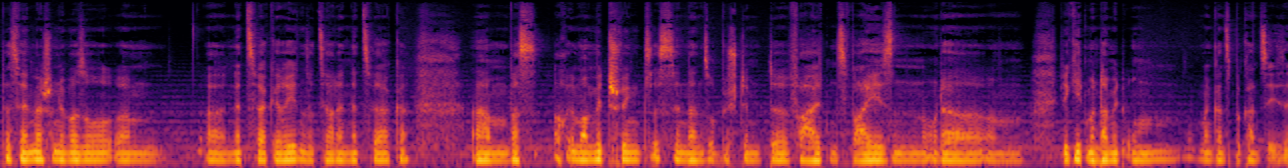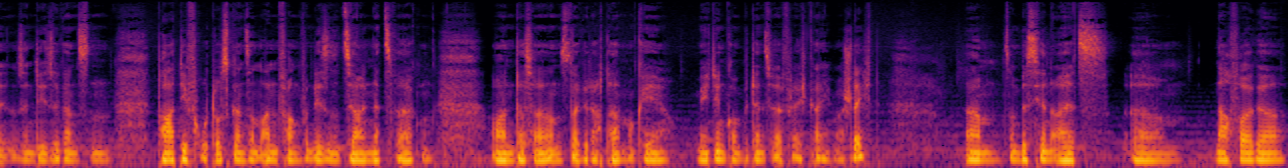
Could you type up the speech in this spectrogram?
dass wenn wir schon über so ähm, äh, Netzwerke reden, soziale Netzwerke, ähm, was auch immer mitschwingt, es sind dann so bestimmte Verhaltensweisen oder ähm, wie geht man damit um. Man ganz bekannt sind diese ganzen Partyfotos ganz am Anfang von diesen sozialen Netzwerken. Und dass wir uns da gedacht haben, okay, Medienkompetenz wäre vielleicht gar nicht mal schlecht. Ähm, so ein bisschen als ähm, Nachfolger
